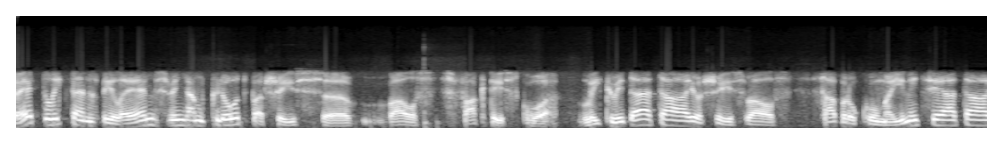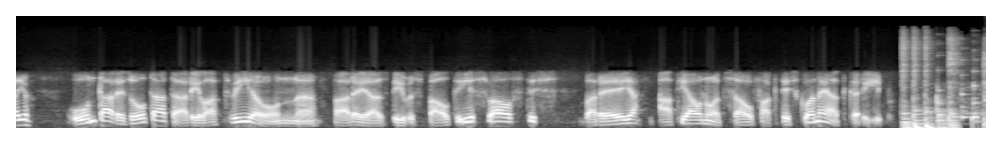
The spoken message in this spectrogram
Bet liktenis bija lēmis viņam kļūt par šīs valsts faktisko likvidētāju, šīs valsts sabrukuma iniciētāju, un tā rezultātā arī Latvija un uh, pārējās divas Baltijas valstis varēja atjaunot savu faktisko neatkarību.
